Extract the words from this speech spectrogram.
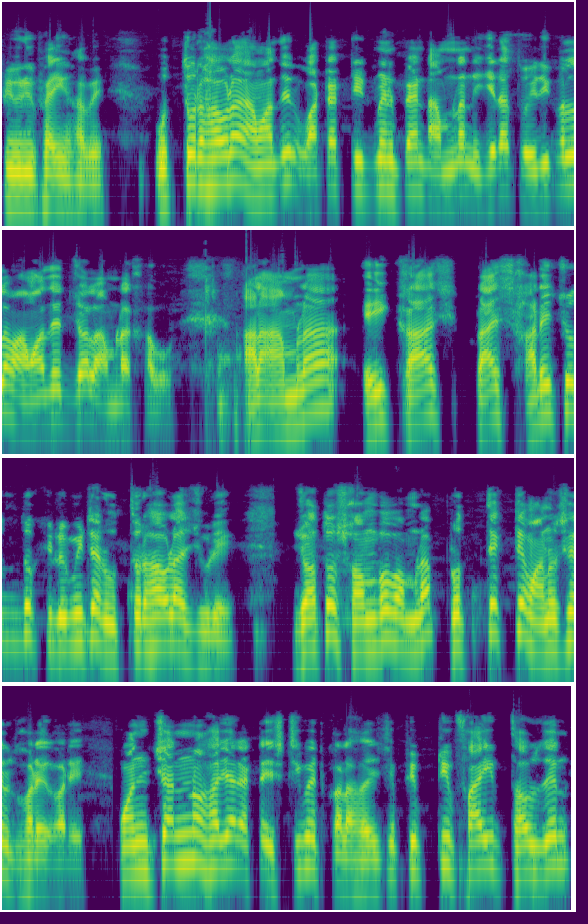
পিউরিফাইং হবে। উত্তর হাওড়ায় আমাদের ওয়াটার ট্রিটমেন্ট প্ল্যান্ট আমরা নিজেরা তৈরি করলাম, আমাদের জল আমরা খাব। আর আমরা এই কাজ প্রায় সাড়ে চোদ্দ কিলোমিটার উত্তর হাওড়া জুড়ে। যত সম্ভব আমরা প্রত্যেকটা মানুষের ঘরে ঘরে। পঞ্চান্ন হাজার একটা এস্টিমেট করা হয়েছে fifty five thousand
